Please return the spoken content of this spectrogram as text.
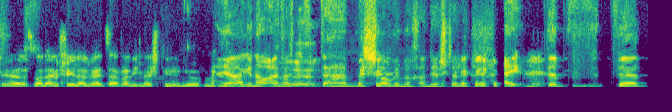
Ja, das war dein Fehler. Du hättest einfach nicht mehr spielen dürfen. Ja, genau. Einfach, da bist schlau genug an der Stelle. Ey, wir, wir,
